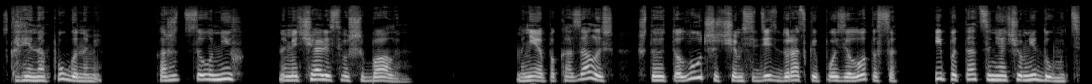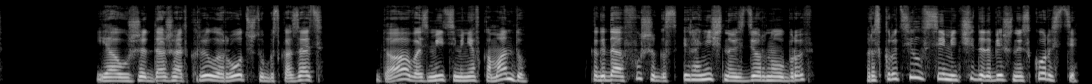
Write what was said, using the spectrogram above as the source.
Скорее напуганными. Кажется, у них намечались вышибалы. Мне показалось, что это лучше, чем сидеть в дурацкой позе лотоса и пытаться ни о чем не думать. Я уже даже открыла рот, чтобы сказать «Да, возьмите меня в команду», когда Фушигас иронично вздернул бровь, раскрутил все мечи до бешеной скорости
